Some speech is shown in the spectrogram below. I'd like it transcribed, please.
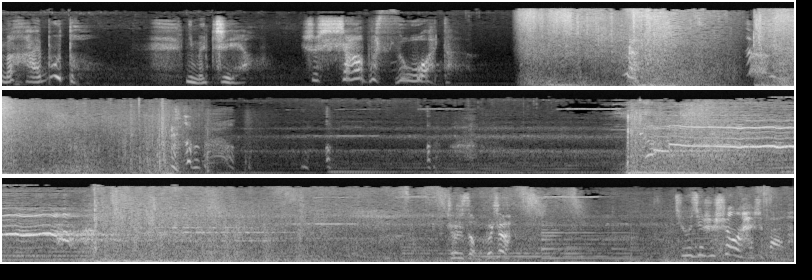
你们还不懂？你们这样是杀不死我的。这是怎么回事？究竟是胜了还是败了？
